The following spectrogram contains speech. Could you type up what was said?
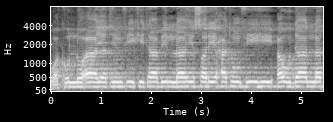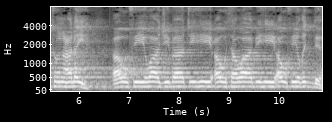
وكل آية في كتاب الله صريحة فيه أو دالة عليه أو في واجباته أو ثوابه أو في ضده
